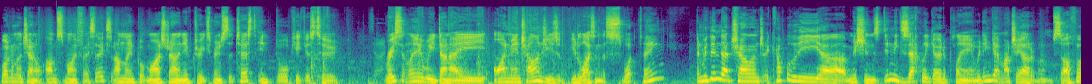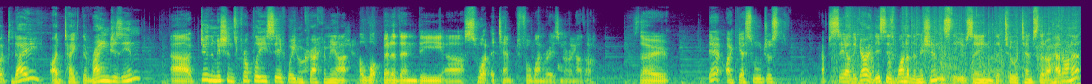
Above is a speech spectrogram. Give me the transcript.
Welcome to the channel, I'm SmileyFaceEx and I'm going to put my Australian infantry experience to the test in Door Kickers 2. Recently we done a Iron Man challenge utilising the SWAT team. And within that challenge, a couple of the uh, missions didn't exactly go to plan. We didn't get much out of them. So I thought today I'd take the Rangers in, uh, do the missions properly, see if we can crack them out a lot better than the uh, SWAT attempt for one reason or another. So yeah, I guess we'll just have to see how they go. This is one of the missions that you've seen the two attempts that I had on it,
